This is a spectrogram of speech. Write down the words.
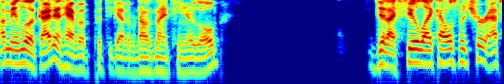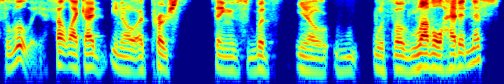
I mean, look, I didn't have it put together when I was 19 years old. Did I feel like I was mature? Absolutely. I felt like I, you know, approached things with you know with a level headedness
